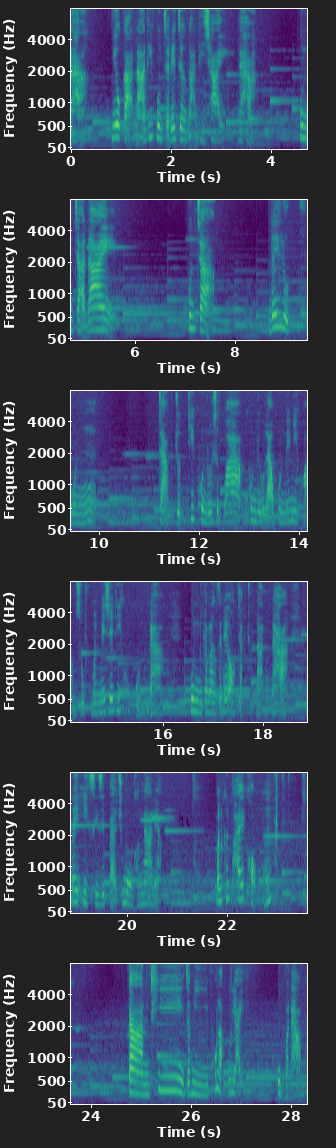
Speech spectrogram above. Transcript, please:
นะคะมีโอกาสนะที่คุณจะได้เจองานที่ใช่นะคะคุณจะได้ คุณจะได้หลุดพ้น จากจุดที่คุณรู้สึกว่าคุณอยู่แล้วคุณไม่มีความสุข มันไม่ใช่ที่ของคุณนะคะคุณกำลังจะได้ออกจากจุดนั้นนะคะ ในอีก 48 ชั่วโมงข้างหน้าเนี่ยมันขึ้นไพ่ของ การที่จะมีผู้หลักผู้ใหญ่อุปถัมภ์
